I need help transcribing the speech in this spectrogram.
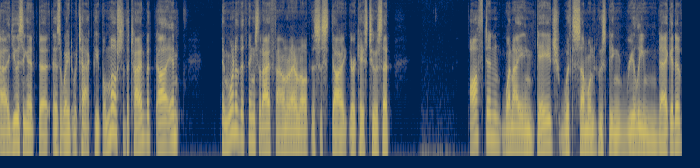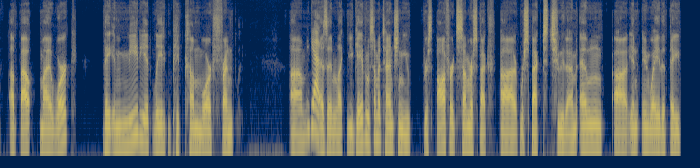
uh, using it uh, as a way to attack people most of the time, but uh, and and one of the things that I found, and I don't know if this is your case too, is that often when I engage with someone who's being really negative about my work, they immediately become more friendly. Um, yeah. As in, like, you gave them some attention, you offered some respect, uh, respect to them, and uh, in in way that they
